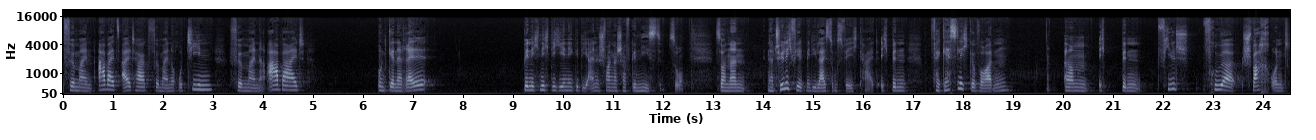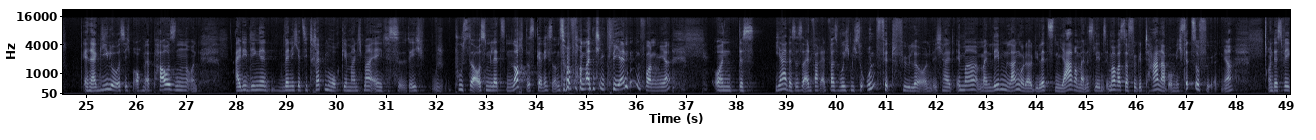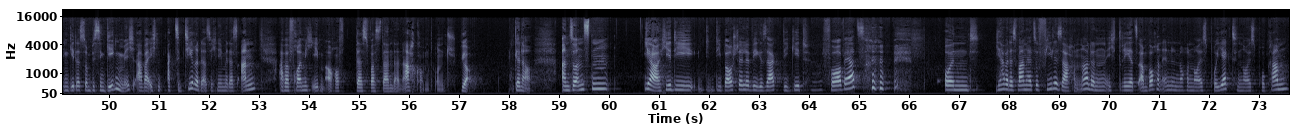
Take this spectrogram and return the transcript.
für meinen Arbeitsalltag, für meine Routinen, für meine Arbeit und generell bin ich nicht diejenige, die eine Schwangerschaft genießt, so, sondern natürlich fehlt mir die Leistungsfähigkeit. Ich bin vergesslich geworden. Ähm, ich bin viel früher schwach und energielos, ich brauche mehr Pausen und all die Dinge, wenn ich jetzt die Treppen hochgehe, manchmal, ey, das, ich puste aus dem letzten Loch, das kenne ich sonst so von manchen Klienten von mir. Und das, ja, das ist einfach etwas, wo ich mich so unfit fühle und ich halt immer mein Leben lang oder die letzten Jahre meines Lebens immer was dafür getan habe, um mich fit zu fühlen, ja. Und deswegen geht das so ein bisschen gegen mich, aber ich akzeptiere das, ich nehme das an, aber freue mich eben auch auf das, was dann danach kommt. Und ja, genau. Ansonsten, ja, hier die, die Baustelle, wie gesagt, die geht vorwärts. Und ja, aber das waren halt so viele Sachen. Ne? Dann, ich drehe jetzt am Wochenende noch ein neues Projekt, ein neues Programm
